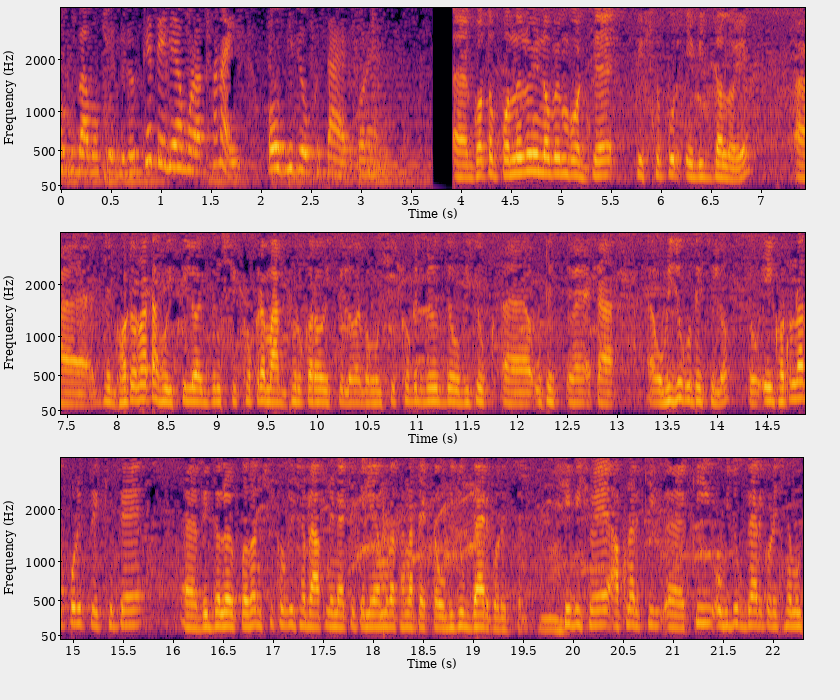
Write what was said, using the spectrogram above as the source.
অভিভাবকের বিরুদ্ধে তেলিয়ামোড়া থানায় অভিযোগ দায়ের করেন। গত পনেরোই নভেম্বর যে কৃষ্ণপুর এই বিদ্যালয়ে যে ঘটনাটা হয়েছিল একজন শিক্ষকরা মারধর করা হয়েছিল এবং ওই শিক্ষকের বিরুদ্ধে অভিযোগ উঠে একটা অভিযোগ উঠেছিল। তো এই ঘটনার পরিপ্রেক্ষিতে বিদ্যালয়ের প্রধান শিক্ষক হিসাবে আপনি নাকি তেলিয়ামুড়া থানাতে একটা অভিযোগ দায়ের করেছেন। সেই বিষয়ে আপনার কি কি অভিযোগ দায়ের করেছেন এবং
